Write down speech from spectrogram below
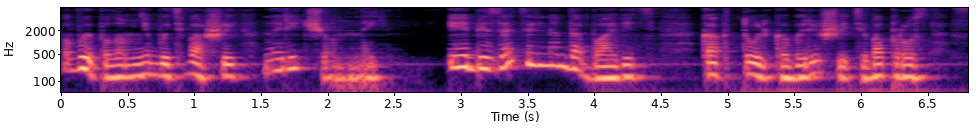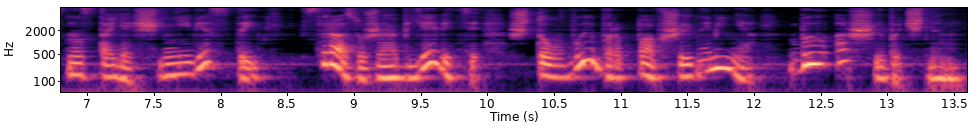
выпала мне быть вашей нареченной. И обязательно добавить, как только вы решите вопрос с настоящей невестой, сразу же объявите, что выбор, павший на меня, был ошибочным.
